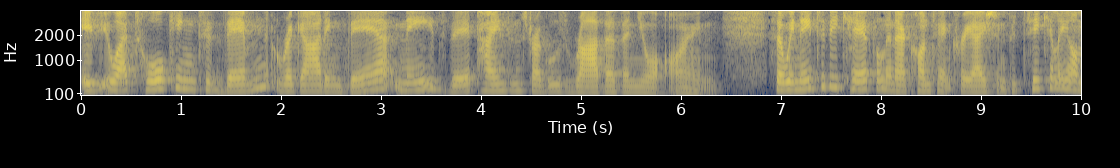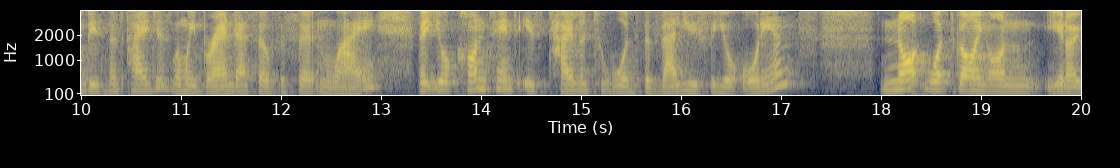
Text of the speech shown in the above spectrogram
if you are talking to them regarding their needs, their pains and struggles rather than your own. So we need to be careful in our content creation, particularly on business pages when we brand ourselves a certain way, that your content is tailored towards the value for your audience not what's going on, you know,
